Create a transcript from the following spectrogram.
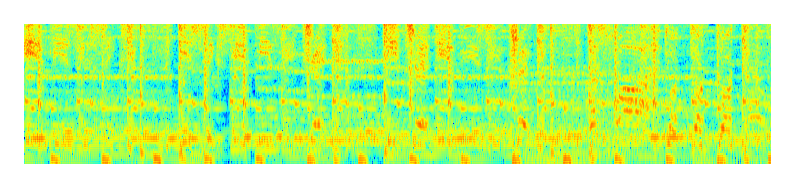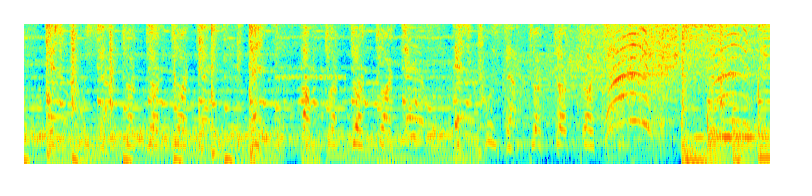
E six. E six E three, E three E is that's why Tot, tot, tot, esposa Tot, tot, tot, eh Up, tot, tot, tot, esposa Tot, tot, tot, hey! Hey!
